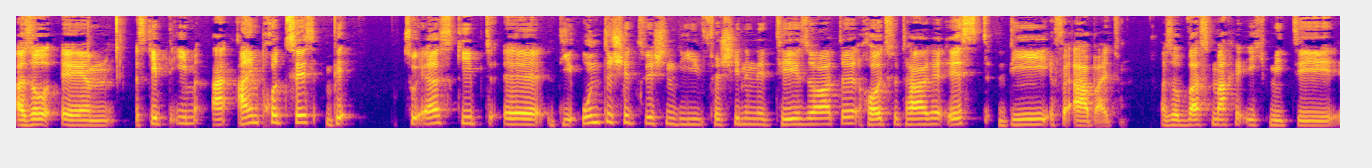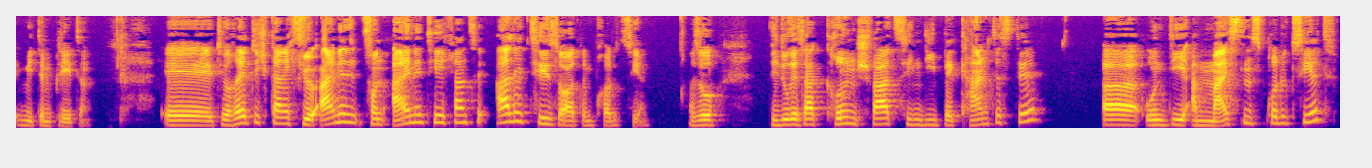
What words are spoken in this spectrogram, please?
Also ähm, es gibt ihm ein Prozess. Zuerst gibt äh, die Unterschied zwischen die verschiedenen Teesorte heutzutage ist die Verarbeitung. Also was mache ich mit die mit den Blättern? Äh, theoretisch kann ich für eine von einer Teepflanze alle Teesorten produzieren. Also wie du gesagt, grün, schwarz sind die bekannteste äh, und die am meisten produziert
